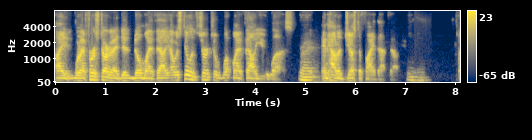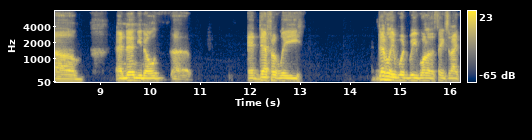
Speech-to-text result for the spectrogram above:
I when I first started, I didn't know my value. I was still in search of what my value was, right, and how to justify that value. Mm-hmm. Um, and then you know, uh, it definitely, definitely would be one of the things that I,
